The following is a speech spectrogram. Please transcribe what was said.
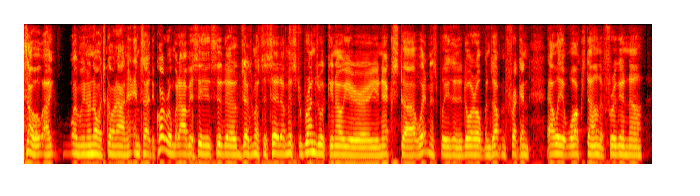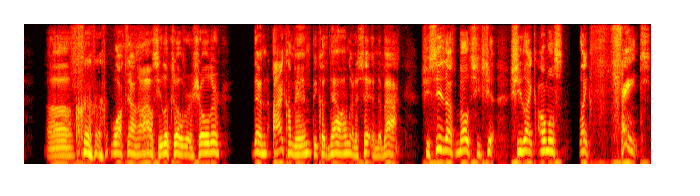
so i well, we don't know what's going on inside the courtroom, but obviously it's, uh, the judge must have said, uh, "Mr. Brunswick, you know, your your next uh, witness, please." And the door opens up, and frickin' Elliot walks down the friggin' uh, uh, walks down the aisle. She looks over her shoulder. Then I come in because now I'm going to sit in the back. She sees us both. She she, she like almost like faints,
